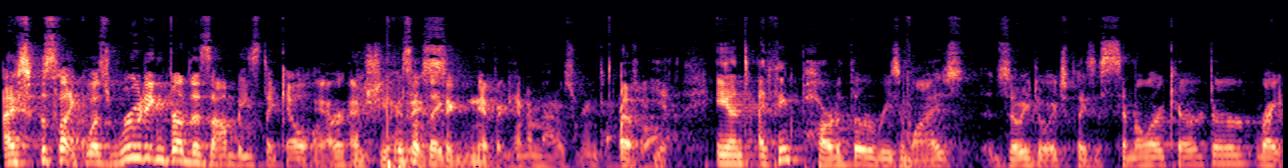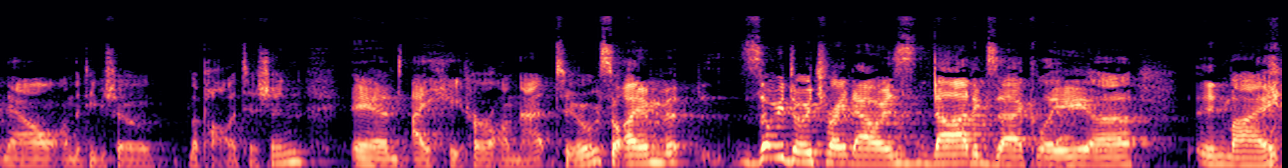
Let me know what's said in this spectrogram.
I just like was rooting for the zombies to kill Yeah, her. and she has a like, significant amount of screen time as well. yeah, and I think part of the reason why is Zoey Deutch plays a similar character right now on the TV show The Politician, and I hate her on that too. So I am Zoey Deutch right now is not exactly uh, in my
